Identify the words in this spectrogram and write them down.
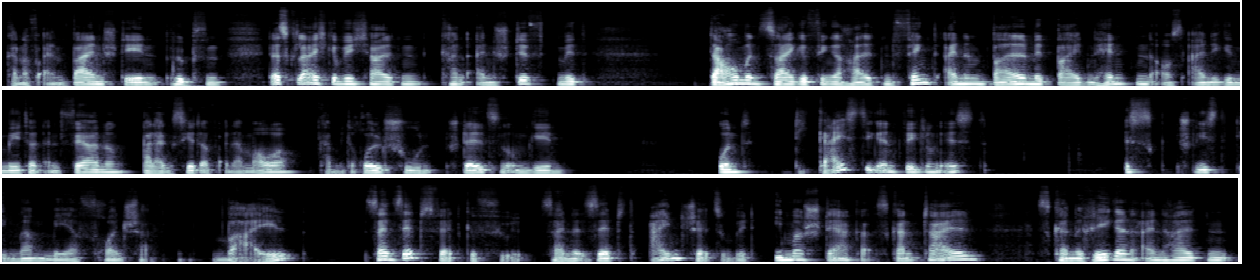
kann auf einem Bein stehen, hüpfen, das Gleichgewicht halten, kann einen Stift mit Daumenzeigefinger halten, fängt einen Ball mit beiden Händen aus einigen Metern Entfernung, balanciert auf einer Mauer, kann mit Rollschuhen, Stelzen umgehen. Und die geistige Entwicklung ist, es schließt immer mehr Freundschaften, weil sein Selbstwertgefühl, seine Selbsteinschätzung wird immer stärker. Es kann teilen, es kann Regeln einhalten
